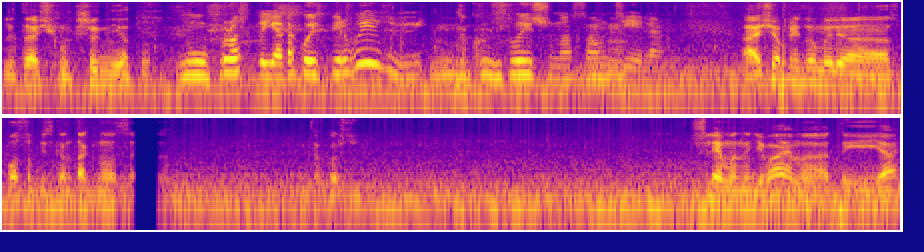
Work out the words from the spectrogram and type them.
Летающих машин нету. Ну, просто я такое впервые такой- слышу на самом деле. А еще придумали а, способ бесконтактного секса. Ты в курсе? Шлемы надеваем, а ты и я,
